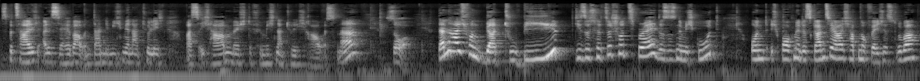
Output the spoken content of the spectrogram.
Das bezahle ich alles selber und dann nehme ich mir natürlich, was ich haben möchte, für mich natürlich raus. Ne? So, dann habe ich von Got2Be dieses Hitzeschutzspray. Das ist nämlich gut und ich brauche mir das ganze Jahr, ich habe noch welches drüber.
